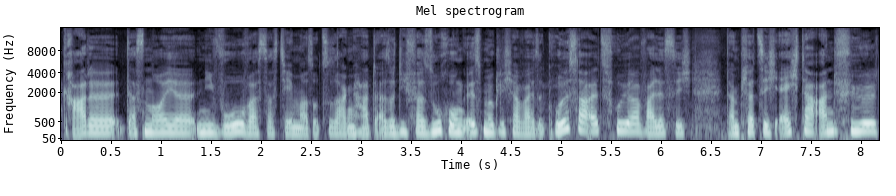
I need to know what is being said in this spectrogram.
gerade das neue Niveau, was das Thema sozusagen hat. Also die Versuchung ist möglicherweise größer als früher, weil es sich dann plötzlich echter anfühlt,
